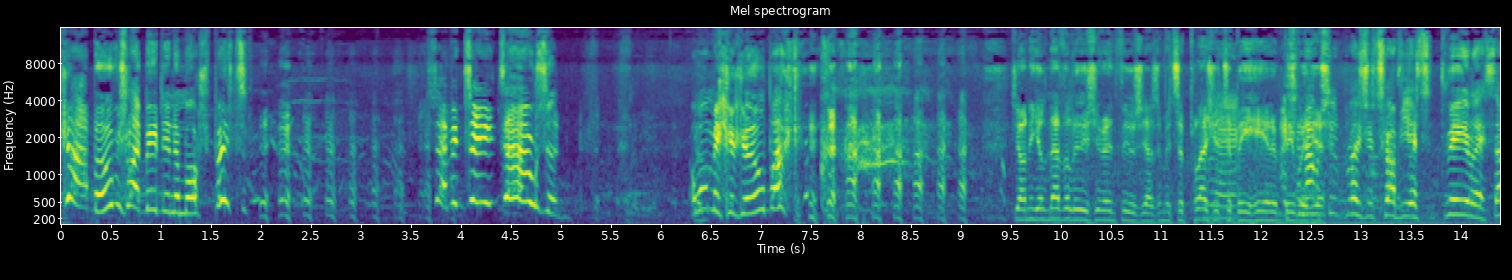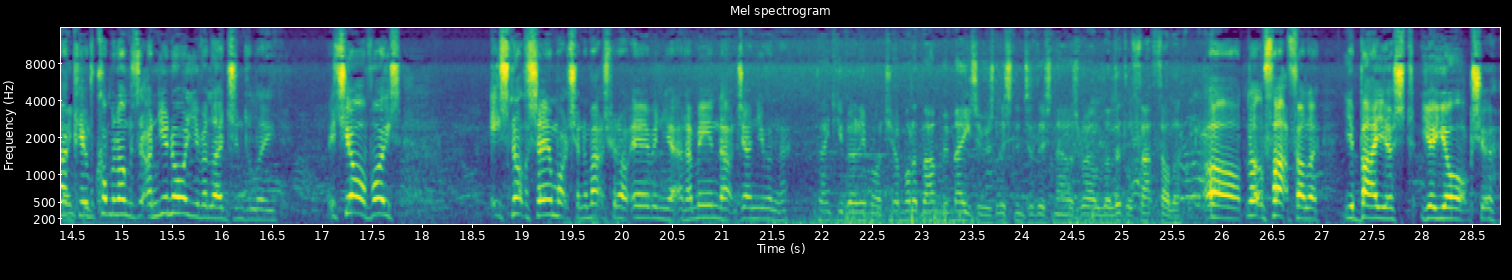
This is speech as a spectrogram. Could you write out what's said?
Can't move, it's like being in a mosh pit. 17,000. I want my girl back. Johnny, you'll never lose your enthusiasm. It's a pleasure to be here and be with you. it's an absolute pleasure to have you. Really, thank, Thank you you. coming along. And you know you're a legend, Lee. It's your voice. It's not the same watching a match without hearing you, and I mean that genuinely. Thank you very much. And what about my mate who is listening to this now as well, the little fat fella? Oh, little fat fella, you're biased. You're Yorkshire.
